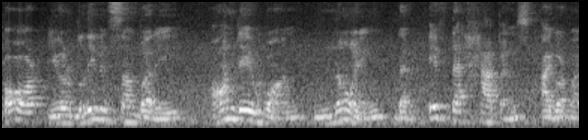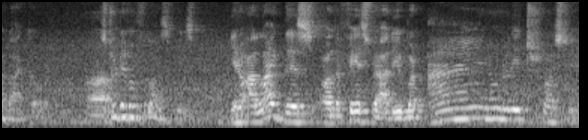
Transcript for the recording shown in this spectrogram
or you're in somebody on day one, knowing that if that happens, I got my back covered. It's two different philosophies. You know, I like this on the face value, but I don't really trust you.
